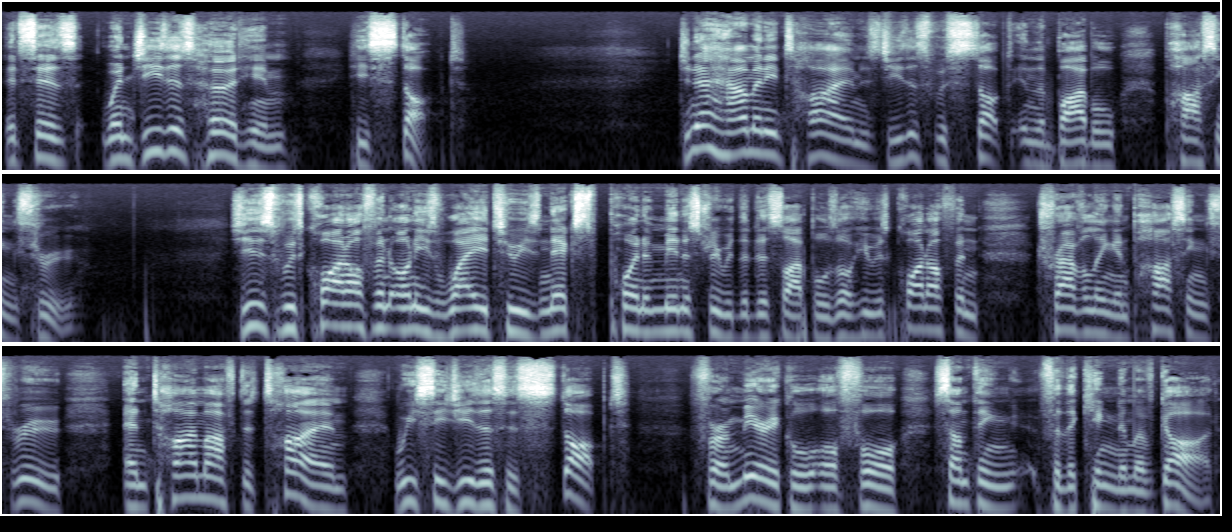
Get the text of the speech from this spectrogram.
it says, When Jesus heard him, he stopped. Do you know how many times Jesus was stopped in the Bible passing through? Jesus was quite often on his way to his next point of ministry with the disciples, or he was quite often traveling and passing through. And time after time, we see Jesus is stopped for a miracle or for something for the kingdom of God.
